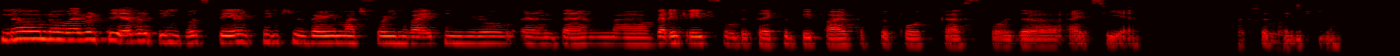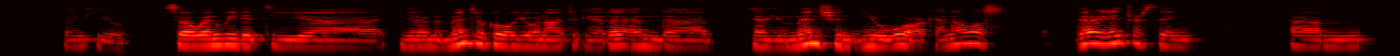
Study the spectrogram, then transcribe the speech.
No, no, everything everything was there. Thank you very much for inviting me, and I'm uh, very grateful that I could be part of the podcast for the ICF. Excellent. So thank you. Thank you. So when we did the uh, you know the mentor call, you and I together, and uh, yeah, you mentioned new work, and that was very interesting. Um,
